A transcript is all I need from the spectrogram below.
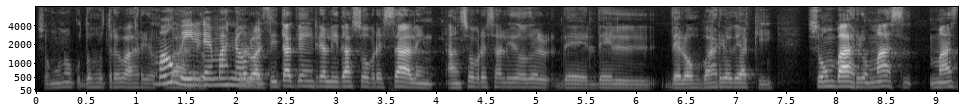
son unos dos o tres barrios. Más humildes, más nobles. Pero artistas que en realidad sobresalen, han sobresalido de los barrios de aquí son barrios más, más,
